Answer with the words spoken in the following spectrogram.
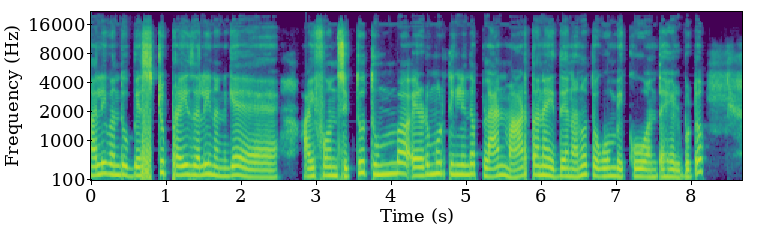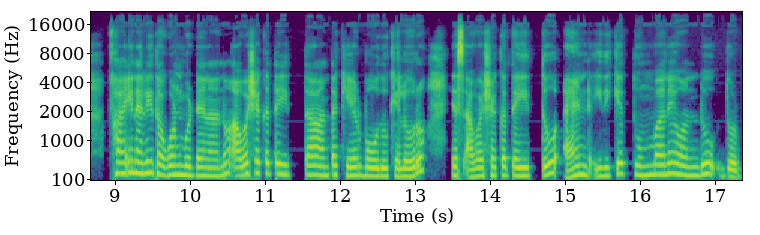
ಅಲ್ಲಿ ಒಂದು ಬೆಸ್ಟ್ ಪ್ರೈಸಲ್ಲಿ ನನಗೆ ಐಫೋನ್ ಸಿಕ್ತು. ತುಂಬ, ಎರಡು ಮೂರು ತಿಂಗಳಿಂದ ಪ್ಲ್ಯಾನ್ ಮಾಡ್ತಾನೆ ಇದ್ದೆ ನಾನು, ತಗೊಬೇಕು ಅಂತ ಹೇಳ್ಬಿಟ್ಟು. ಫೈನಲಿ ತಗೊಂಡ್ಬಿಟ್ಟೆ ನಾನು. ಅವಶ್ಯಕತೆ ಇತ್ತಾ ಅಂತ ಕೇಳ್ಬೋದು ಕೆಲವರು. ಎಸ್ ಅವಶ್ಯಕತೆ ಇತ್ತು ಆ್ಯಂಡ್ ಇದಕ್ಕೆ ತುಂಬಾನೇ ಒಂದು ದೊಡ್ಡ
